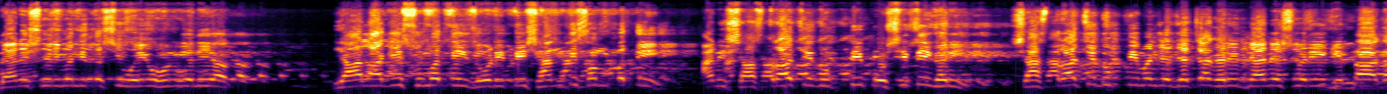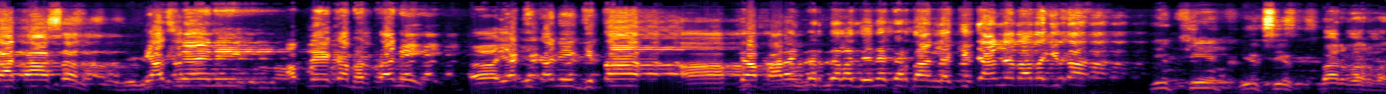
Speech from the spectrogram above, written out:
ज्ञानेश्वरी मध्ये तशी वही होऊन गेली या लागी सुमती जोडीती शांती संपत्ती आणि शास्त्राची दुप्ती पोशिती घरी. शास्त्राची दुप्ती म्हणजे ज्याच्या घरी ज्ञानेश्वरी गीता गाथा असल त्याच न्यायाने आपल्या एका भक्तानी या ठिकाणी गीता आपल्या पारायणकर्त्याला देण्याकरता आणल्या. किती आणल्या दादा गीता? बर बर बर.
